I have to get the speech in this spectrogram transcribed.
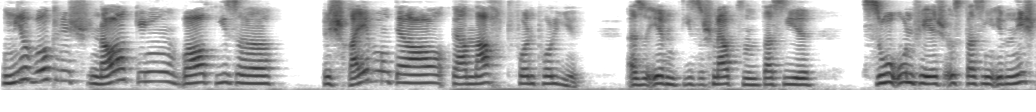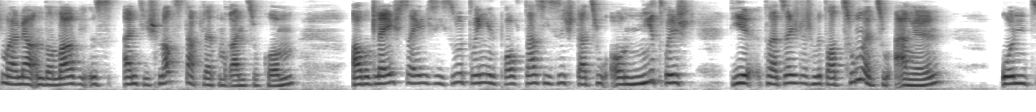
mir wirklich nahe ging, war diese Beschreibung der, der Nacht von Polly. Also eben diese Schmerzen, dass sie so unfähig ist, dass sie eben nicht mal mehr in der Lage ist, an die Schmerztabletten ranzukommen, aber gleichzeitig sich so dringend braucht, dass sie sich dazu erniedrigt, die tatsächlich mit der Zunge zu angeln. Und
